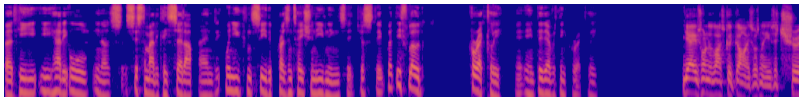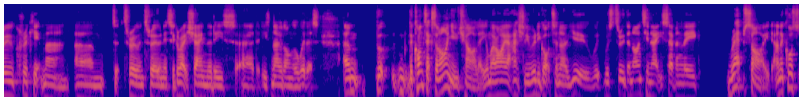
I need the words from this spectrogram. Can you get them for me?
but he, he had it all, you know, systematically set up. And when you can see the presentation evenings, it just, it, but it flowed correctly. It, it, did everything correctly. Yeah, he was one of life's good guys, wasn't he? He was a true cricket man um, th- through and through, and it's a great shame that he's uh, that he's no longer with us. Um, but the context that I knew Charlie, and where I actually really got to know you, was through the 1987 league rep side, and of course,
